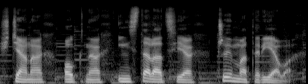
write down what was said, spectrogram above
ścianach, oknach, instalacjach czy materiałach.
